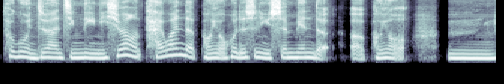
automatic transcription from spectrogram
透过你这段经历，你希望台湾的朋友或者是你身边的呃朋友，嗯，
